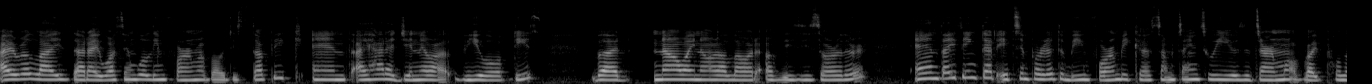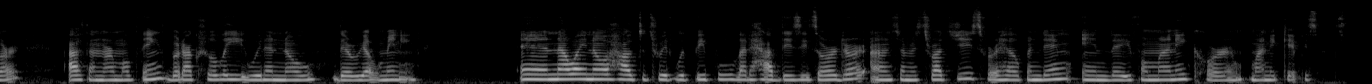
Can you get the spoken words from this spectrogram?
I realized that I wasn't well informed about this topic and I had a general view of this, but now I know a lot of this disorder. And I think that it's important to be informed because sometimes we use the term of bipolar as a normal thing, but actually we don't know the real meaning and now I know how to treat with people that have this disorder and some strategies for helping them in the hypomanic or manic episodes.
